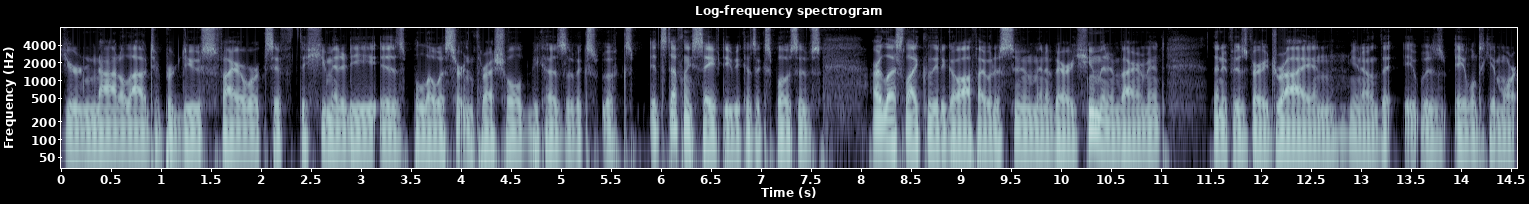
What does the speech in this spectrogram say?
you're not allowed to produce fireworks if the humidity is below a certain threshold because of ex- it's definitely safety because explosives are less likely to go off, I would assume, in a very humid environment than if it was very dry and you know that it was able to get more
